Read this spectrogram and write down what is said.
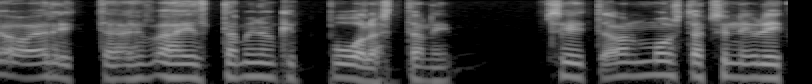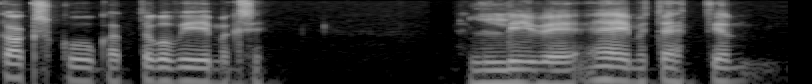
Joo, erittäin hyvä ilta minunkin puolestani. Siitä on muistaakseni yli kaksi kuukautta, kun viimeksi live. Ei, me tehtiin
